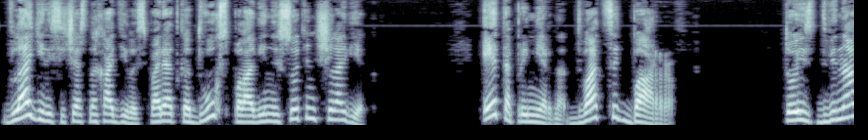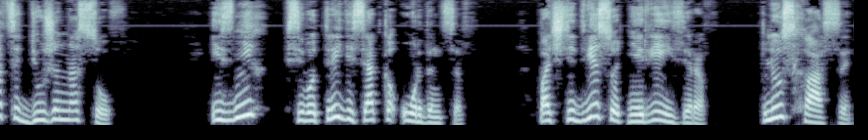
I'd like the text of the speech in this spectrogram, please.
в лагере сейчас находилось порядка двух с половиной сотен человек. Это примерно 20 барров, то есть 12 дюжин носов. Из них всего три десятка орденцев, почти две сотни рейзеров, плюс хасы.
